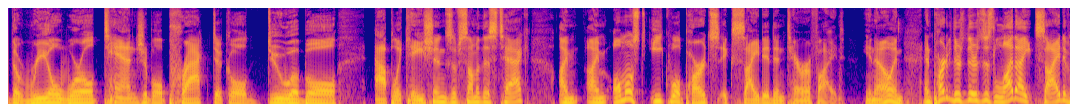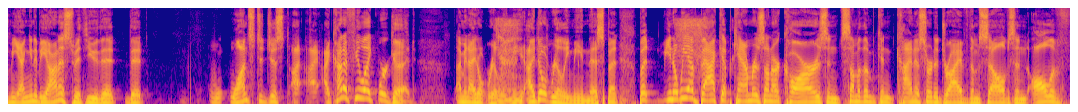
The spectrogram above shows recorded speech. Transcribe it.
the real world, tangible, practical, doable applications of some of this tech. I'm I'm almost equal parts excited and terrified you know and and part of there's there's this luddite side of me i'm going to be honest with you that that wants to just i i, I kind of feel like we're good I mean, I don't really mean I don't really mean this, but but you know, we have backup cameras on our cars, and some of them can kind of sort of drive themselves. And all of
